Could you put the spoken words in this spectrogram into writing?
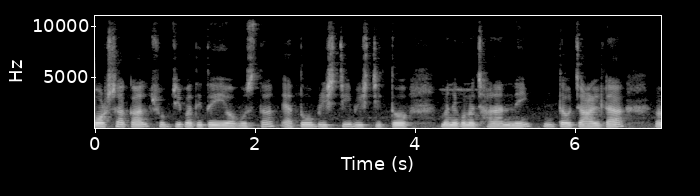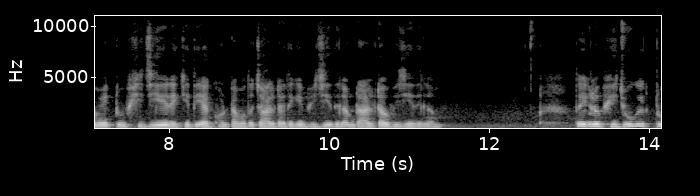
বর্ষাকাল সবজিপাতিতে এই অবস্থা। এত বৃষ্টি, বৃষ্টির তো মানে কোনো ছাড়ার নেই। তো চালটা আমি একটু ভিজিয়ে রেখে দিই এক ঘণ্টা মতো চালটা এদিকে ভিজিয়ে দিলাম, ডালটাও ভিজিয়ে দিলাম। তো এগুলো ভিজুক একটু।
